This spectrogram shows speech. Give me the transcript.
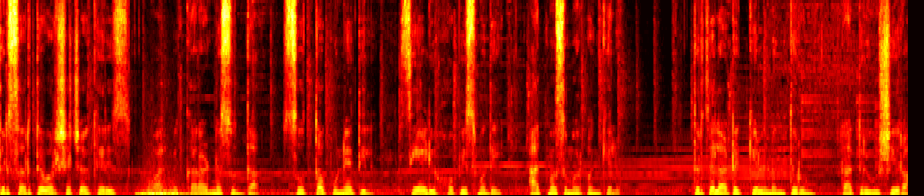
तर सरत्या वर्षाच्या अखेरीस वाल्मिक कराडने सुद्धा स्वतः पुण्यातील सी आय डी ऑफिसमध्ये आत्मसमर्पण केलं. तर त्याला अटक केल्यानंतरून रात्री उशिरा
